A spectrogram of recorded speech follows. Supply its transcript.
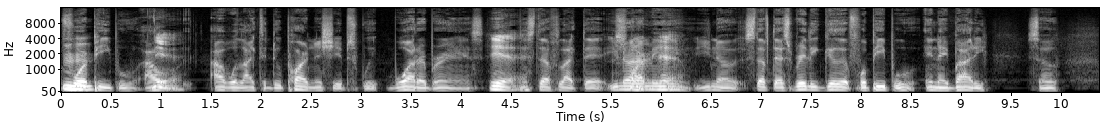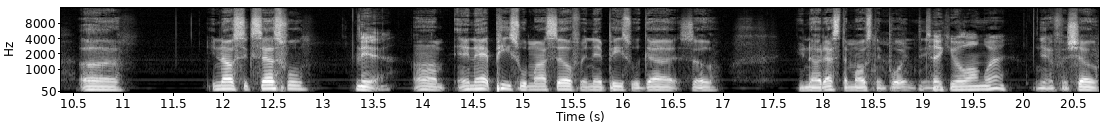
for Mhm. people. I Yeah. I would like to do partnerships with water brands Yeah. and stuff like that. You know what I mean? yeah. You know, stuff that's really good for people in their body. So, uh, you know, successful, Yeah. um, in that peace with myself and that peace with God. So, you know, that's the most important thing. Take you a long way. yeah, for sure.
